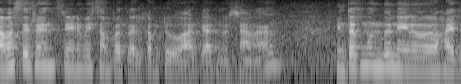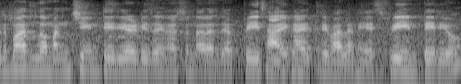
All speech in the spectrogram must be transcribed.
నమస్తే ఫ్రెండ్స్ నేను మీ Sampath. Welcome to art gardener channel. ఇంతకుముందు నేను హైదరాబాద్లో మంచి ఇంటీరియర్ డిజైనర్స్ ఉన్నారని చెప్పి సాయి గాయత్రి వాళ్ళని ఎస్వి ఇంటీరియర్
